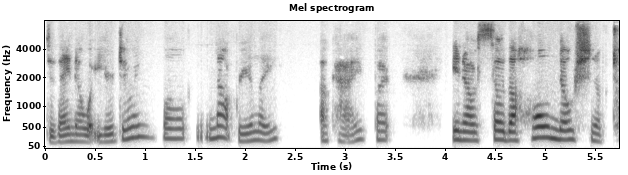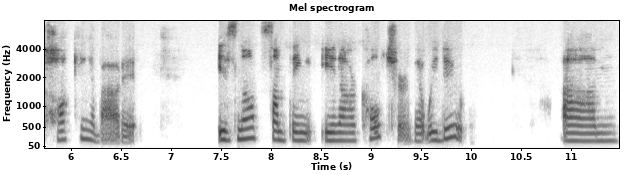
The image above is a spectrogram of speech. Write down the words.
do they know what you're doing? Well, not really. Okay. But, you know, so the whole notion of talking about it is not something in our culture that we do. Um,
